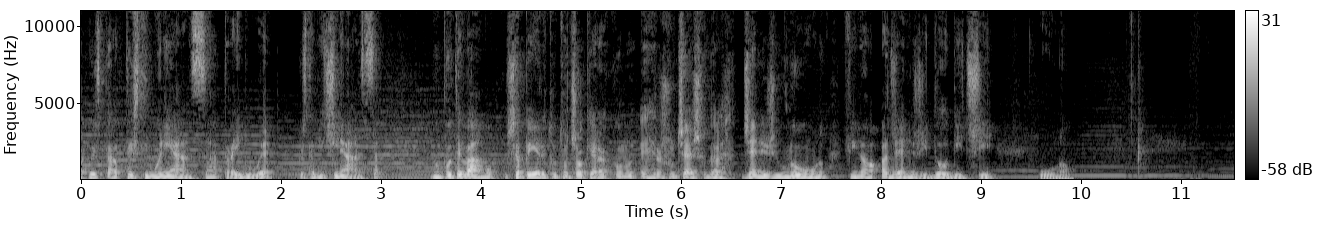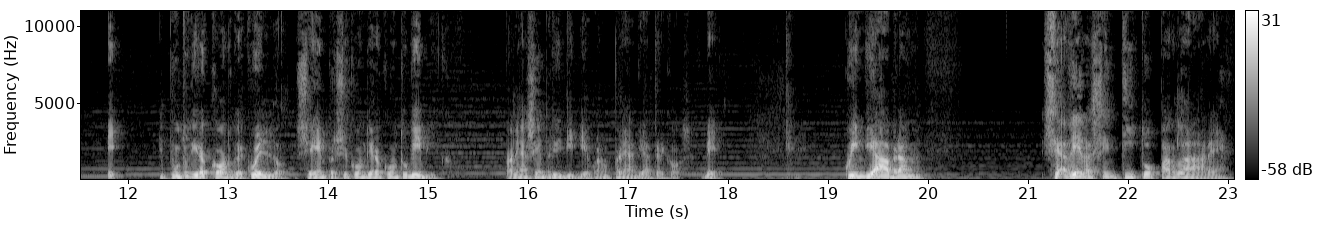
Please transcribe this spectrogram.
questa testimonianza tra i due, questa vicinanza, non potevamo sapere tutto ciò che era, era successo da Genesi 1.1 fino a Genesi 12.1. E il punto di raccordo è quello, sempre secondo il racconto biblico. Parliamo sempre di Bibbia, non parliamo di altre cose. Bene. Quindi Abram, se aveva sentito parlare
